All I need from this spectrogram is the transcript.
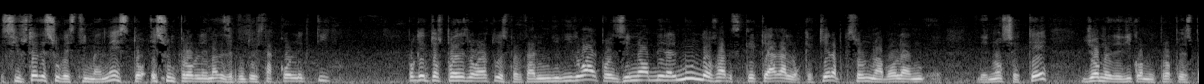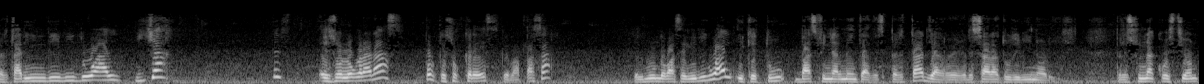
si ustedes subestiman esto, es un problema desde el punto de vista colectivo. Porque entonces puedes lograr tu despertar individual. Puedes decir, no, mira, el mundo, ¿sabes qué? Que haga lo que quiera, porque son una bola de no sé qué. Yo me dedico a mi propio despertar individual y ya. Eso lograrás, porque eso crees que va a pasar. El mundo va a seguir igual y que tú vas finalmente a despertar y a regresar a tu divino origen. Pero es una cuestión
